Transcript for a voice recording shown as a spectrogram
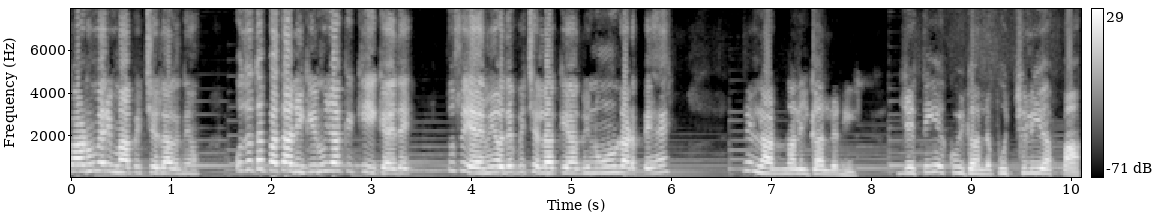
ਕਾਹਨੂੰ ਮੇਰੀ ਮਾਂ ਪਿੱਛੇ ਲੱਗਦੇ ਹੋ? ਉਦੋਂ ਤਾਂ ਪਤਾ ਨਹੀਂ ਕਿਹਨੂੰ ਜਾ ਕੇ ਕੀ ਕਹਦੇ ਤੁਸੀਂ ਐਵੇਂ ਉਹਦੇ ਪਿੱਛੇ ਲੱਗ ਕੇ ਨੂੰਹ ਨੂੰ ਲੜ ਪਏ ਹੈ? ਨਹੀਂ ਲੜਨ ਵਾਲੀ ਗੱਲ ਨਹੀਂ। ਜੇ ਧੀਏ ਕੋਈ ਗੱਲ ਪੁੱਛ ਲਈ ਆਪਾਂ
